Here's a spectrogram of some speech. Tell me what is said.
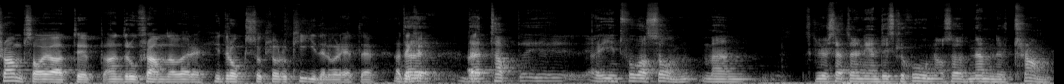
Trump sa ju att typ, han drog fram något, det, hydroxoklorokid eller vad det heter. Att det, kan- där tapp... eh, Inte för att vara sån men... Skulle du sätta den i en diskussion och så nämner du Trump.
